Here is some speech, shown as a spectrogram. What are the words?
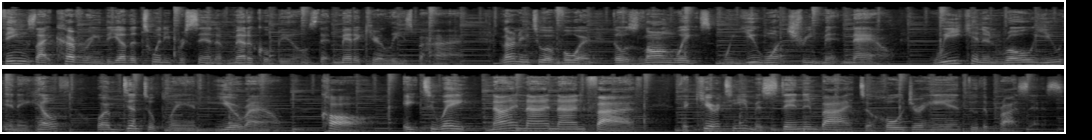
Things like covering the other 20% of medical bills that Medicare leaves behind, learning to avoid those long waits when you want treatment now. We can enroll you in a health or dental plan year round. Call 828 9995. The care team is standing by to hold your hand through the process.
